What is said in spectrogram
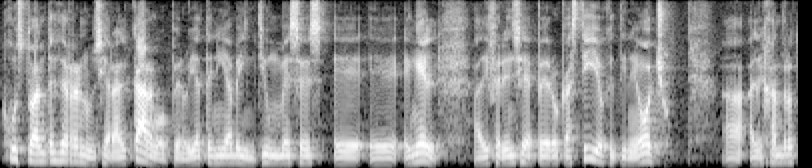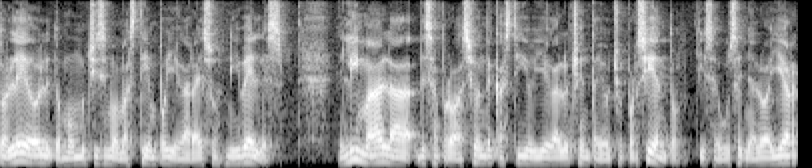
justo antes de renunciar al cargo, pero ya tenía 21 meses eh, eh, en él, a diferencia de Pedro Castillo, que tiene 8. A Alejandro Toledo le tomó muchísimo más tiempo llegar a esos niveles. En Lima, la desaprobación de Castillo llega al 88%, y según señaló ayer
